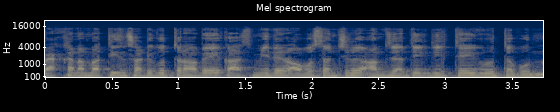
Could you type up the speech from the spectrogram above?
ব্যাখ্যা নাম্বার তিন, সঠিক উত্তর হবে, কাশ্মীরের অবস্থান ছিল আন্তর্জাতিক দিক থেকে গুরুত্বপূর্ণ।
